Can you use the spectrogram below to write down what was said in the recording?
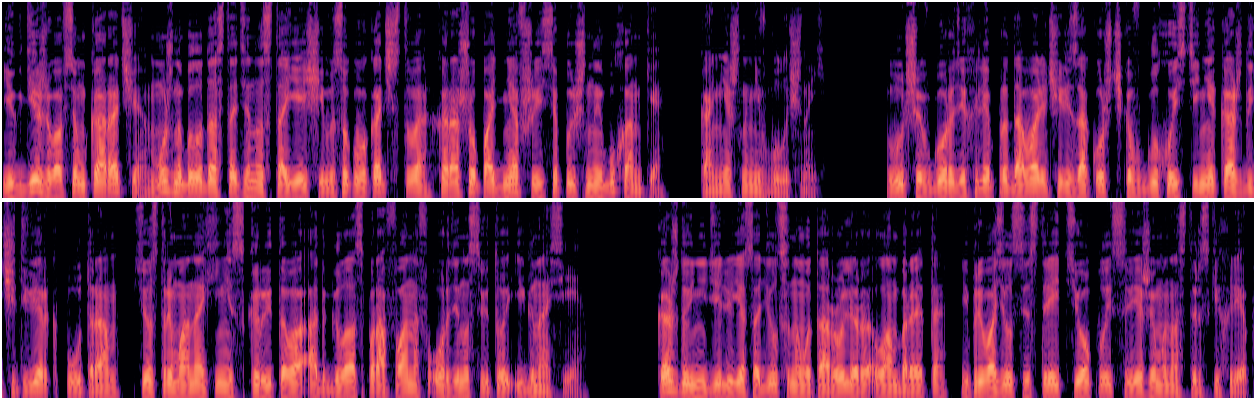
И где же во всем Караче можно было достать настоящие, высокого качества, хорошо поднявшиеся пышные буханки? Конечно, не в булочной. Лучший в городе хлеб продавали через окошечко в глухой стене каждый четверг по утрам сестры-монахини скрытого от глаз парафанов ордена Святой Игнасии. Каждую неделю я садился на мотороллер Ламбретта и привозил сестре теплый, свежий монастырский хлеб.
